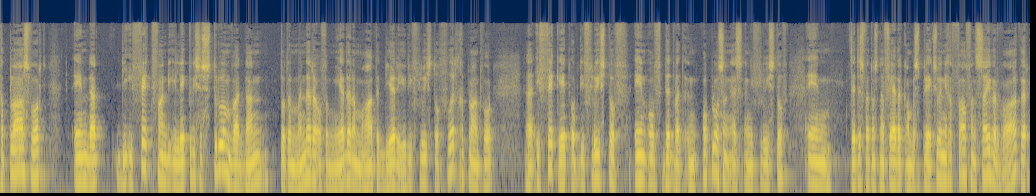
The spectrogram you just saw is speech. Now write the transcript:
geplaas word en dat die effek van die elektriese stroom wat dan tot 'n mindere of 'n meerdere mate deur hierdie vloeistof voortgeplant word 'n uh, effek het op die vloeistof en of dit wat in oplossing is in die vloeistof en dit is wat ons nou verder kan bespreek. So in die geval van suiwer water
